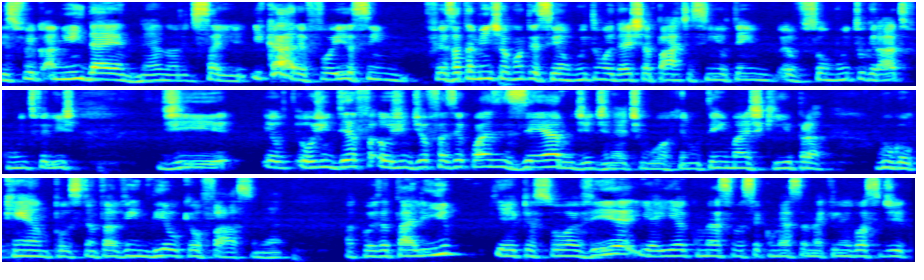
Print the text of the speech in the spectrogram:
Isso foi a minha ideia, né, na hora de sair. E cara, foi assim, foi exatamente o que aconteceu. Muito modéstia à parte, assim, eu tenho, eu sou muito grato, fico muito feliz de eu, hoje em dia, hoje em dia eu fazer quase zero de, de network. Eu não tenho mais que ir para Google Campus tentar vender o que eu faço, né? A coisa tá ali e aí a pessoa vê, e aí começa, você começa naquele negócio de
